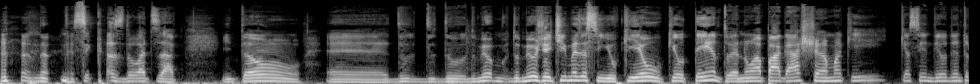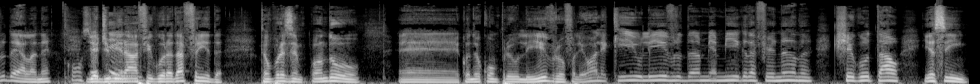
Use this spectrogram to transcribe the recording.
Nesse caso do WhatsApp. Então, é, do, do, do- meu, do meu jeitinho, mas assim, o que eu, o que eu tento é não apagar a chama que, que acendeu dentro dela, né? Com De admirar a figura da Frida. Então, por exemplo, quando. é, quando eu comprei o livro, eu falei, olha aqui o livro da minha amiga, da Fernanda, que chegou tal. E assim,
